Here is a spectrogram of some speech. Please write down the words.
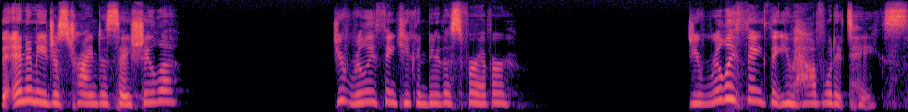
the enemy just trying to say, Sheila, do you really think you can do this forever? Do you really think that you have what it takes?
